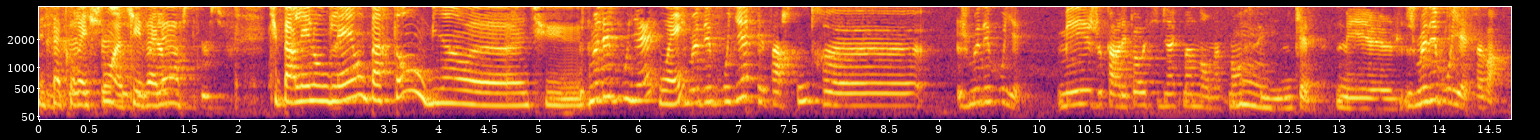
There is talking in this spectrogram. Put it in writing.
et ça correspond à tes valeurs. Tu parlais l'anglais en partant ou bien euh, tu... Je me débrouillais. Ouais. Je me débrouillais, mais par contre, je me débrouillais mais je parlais pas aussi bien que maintenant. Maintenant, hmm. c'est nickel. Mais euh, je, me débrouillais, ça va.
